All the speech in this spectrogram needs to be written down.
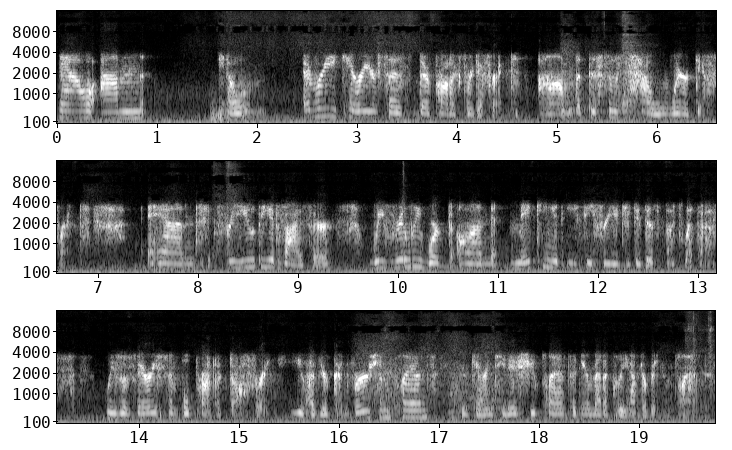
Now, um, you know, every carrier says their products are different, but this is how we're different. And for you, the advisor, we've really worked on making it easy for you to do business with us. We have a very simple product offering. You have your conversion plans, your guaranteed issue plans, and your medically underwritten plans.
